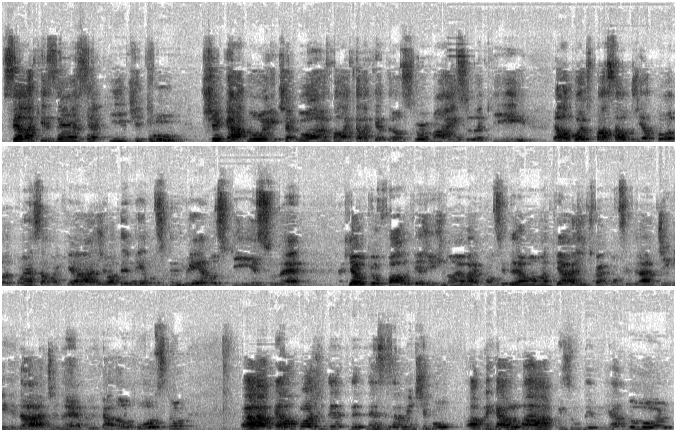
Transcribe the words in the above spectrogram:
se ela quisesse aqui, tipo, chegar à noite agora, falar que ela quer transformar isso daqui, ela pode passar o dia todo com essa maquiagem, ou até menos com menos que isso, né? Que é o que eu falo que a gente não vai considerar uma maquiagem, a gente vai considerar dignidade, né? Aplicada ao rosto. Ah, ela pode necessariamente, tipo, aplicar um lápis, um delineador,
